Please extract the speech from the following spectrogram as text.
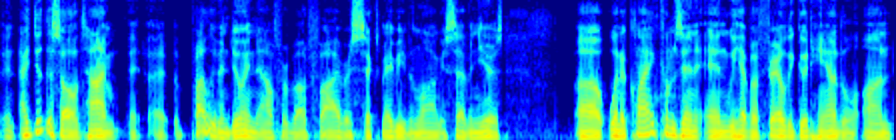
and I do this all the time, uh, I've probably been doing now for about five or six, maybe even longer, seven years. Uh, when a client comes in and we have a fairly good handle on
